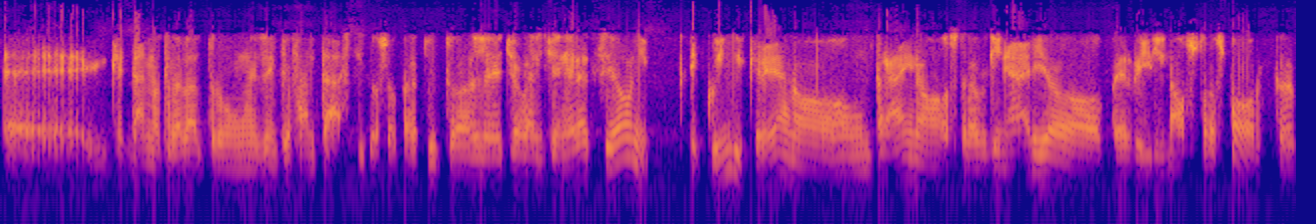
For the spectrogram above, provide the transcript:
eh, che danno tra l'altro un esempio fantastico soprattutto alle giovani generazioni e quindi creano un traino straordinario per il nostro sport.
